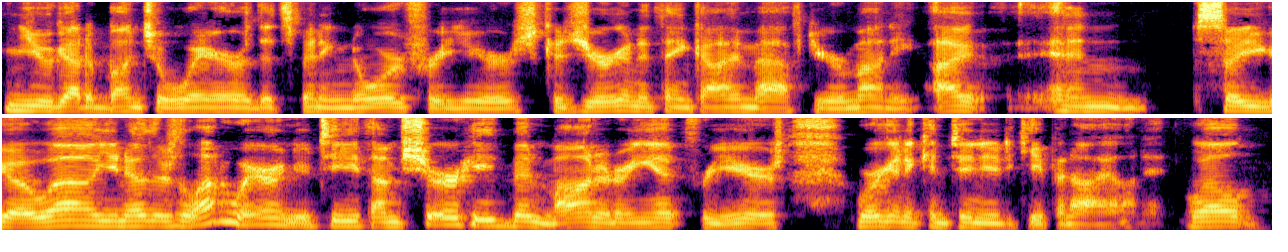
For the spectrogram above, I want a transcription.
you got a bunch of wear that's been ignored for years because you're going to think I'm after your money. I, and so you go, well, you know, there's a lot of wear on your teeth. I'm sure he'd been monitoring it for years. We're going to continue to keep an eye on it. Well,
